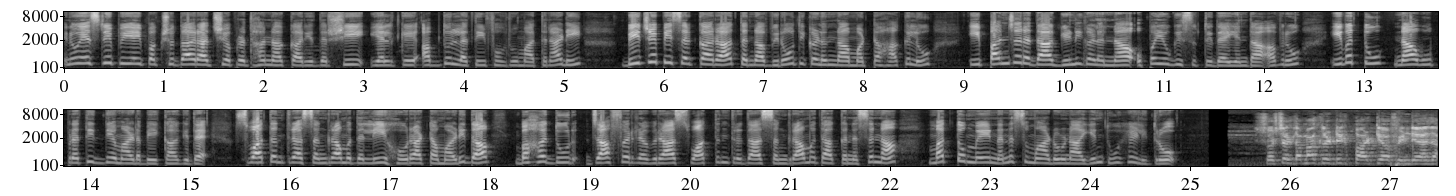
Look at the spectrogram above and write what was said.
ಇನ್ನು ಎಸ್ಡಿಪಿಐ ಪಕ್ಷದ ರಾಜ್ಯ ಪ್ರಧಾನ ಕಾರ್ಯದರ್ಶಿ ಎಲ್ಕೆ ಅಬ್ದುಲ್ ಲತೀಫ್ ಅವರು ಮಾತನಾಡಿ, ಬಿಜೆಪಿ ಸರ್ಕಾರ ತನ್ನ ವಿರೋಧಿಗಳನ್ನ ಮಟ್ಟ ಹಾಕಲು ಈ ಪಂಜರದ ಗಿಣಿಗಳನ್ನ ಉಪಯೋಗಿಸುತ್ತಿದೆ ಎಂದ ಅವರು, ಇವತ್ತು ನಾವು ಪ್ರತಿಜ್ಞೆ ಮಾಡಬೇಕಾಗಿದೆ. ಸ್ವಾತಂತ್ರ್ಯ ಸಂಗ್ರಾಮದಲ್ಲಿ ಹೋರಾಟ ಮಾಡಿದ ಬಹದ್ದೂರ್ ಜಾಫರ್ ರವರ ಸ್ವಾತಂತ್ರ್ಯದ ಸಂಗ್ರಾಮದ ಕನಸನ್ನ ಮತ್ತೊಮ್ಮೆ ನನಸು ಮಾಡೋಣ ಎಂದು ಹೇಳಿದರು. ಸೋಷಿಯಲ್ ಡೆಮಾಕ್ರೆಟಿಕ್ ಪಾರ್ಟಿ ಆಫ್ ಇಂಡಿಯಾದ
